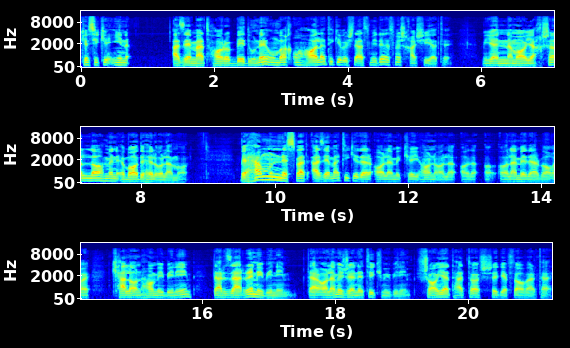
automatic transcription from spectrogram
کسی که این عظمت ها رو بدونه اون وقت اون حالتی که بهش دست میده اسمش خشیته. میگه نما یخش الله من عباده العلماء. به همون نسبت عظمتی که در عالم کیهان عالم در واقع کلان ها می‌بینیم در ذره می‌بینیم در عالم ژنتیک می‌بینیم. شاید حتی شگفت آورتر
